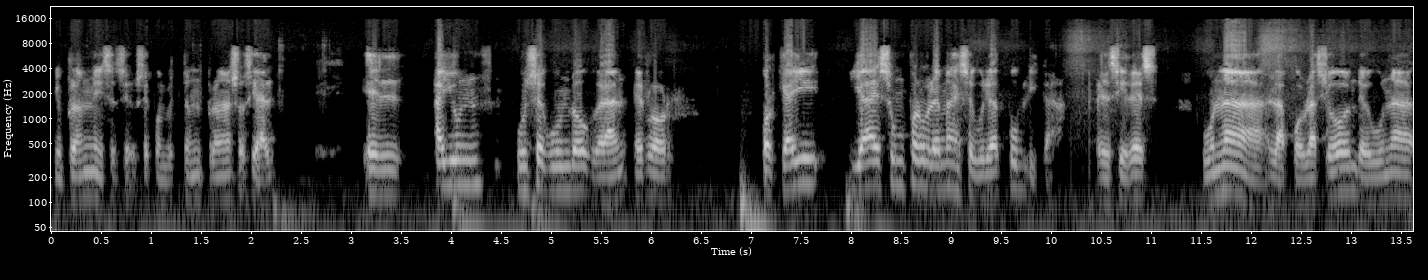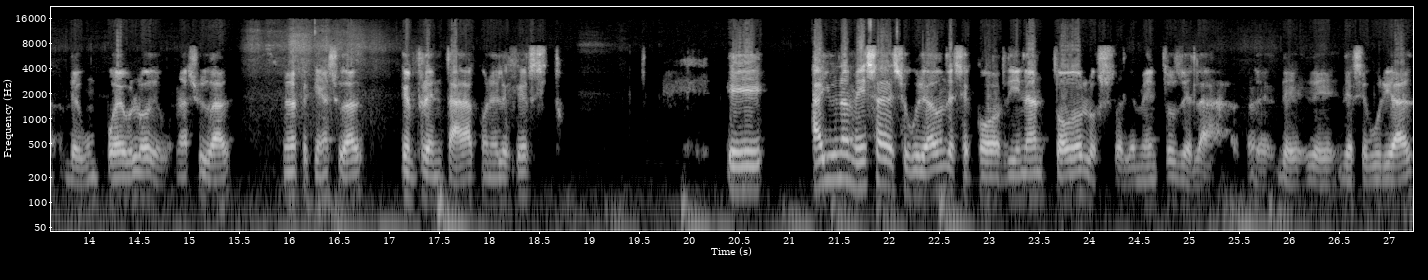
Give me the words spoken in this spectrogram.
y un problema administrativo se convierte en un problema social, hay un, un segundo gran error, porque ahí ya es un problema de seguridad pública, es decir, es una la población de una de un pueblo, de una ciudad, de una pequeña ciudad enfrentada con el ejército. Eh, hay una mesa de seguridad donde se coordinan todos los elementos de la de, seguridad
